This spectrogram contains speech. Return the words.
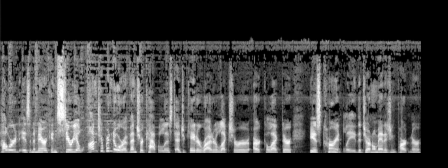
Howard is an American serial entrepreneur, a venture capitalist, educator, writer, lecturer, art collector. He is currently the general managing partner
